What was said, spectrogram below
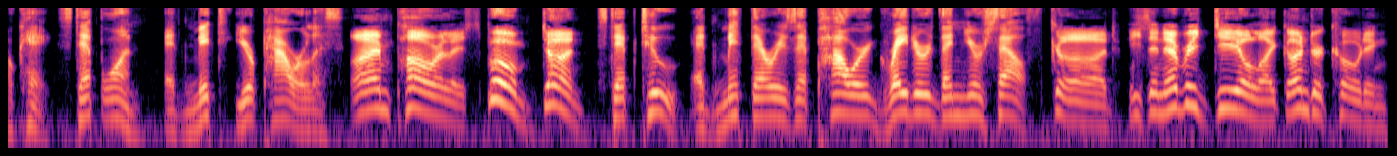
Okay, step one, admit you're powerless. I'm powerless. Boom, done. Step two, admit there is a power greater than yourself. God, he's in every deal like undercoating.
